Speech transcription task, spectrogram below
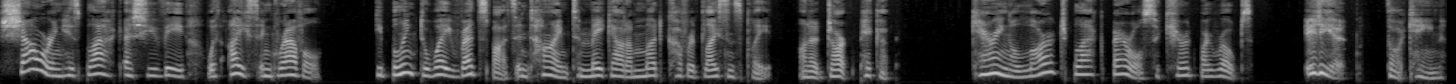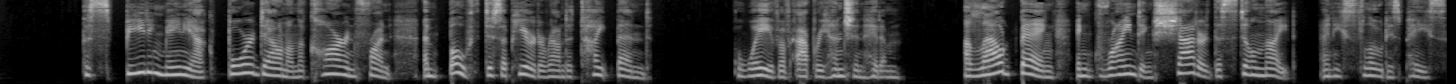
showering his black SUV with ice and gravel. He blinked away red spots in time to make out a mud covered license plate on a dark pickup, carrying a large black barrel secured by ropes. Idiot, thought Kane. The speeding maniac bore down on the car in front, and both disappeared around a tight bend. A wave of apprehension hit him. A loud bang and grinding shattered the still night, and he slowed his pace.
